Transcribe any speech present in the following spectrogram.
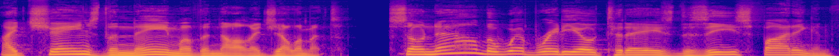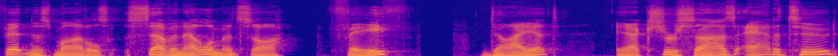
I changed the name of the knowledge element. So now the Web Radio Today's disease fighting and fitness model's seven elements are faith, diet, exercise attitude,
